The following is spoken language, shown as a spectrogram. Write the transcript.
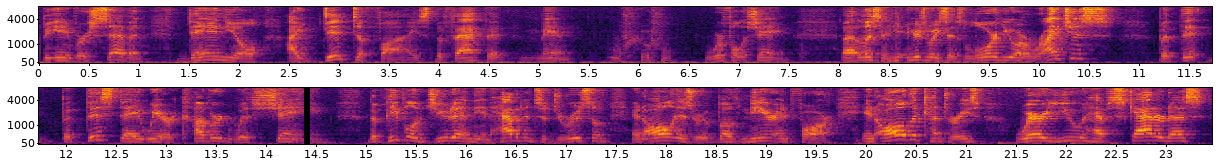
beginning verse seven, Daniel identifies the fact that man, we're full of shame. Uh, listen, here's what he says: Lord, you are righteous, but th- but this day we are covered with shame. The people of Judah and the inhabitants of Jerusalem and all Israel, both near and far, in all the countries where you have scattered us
